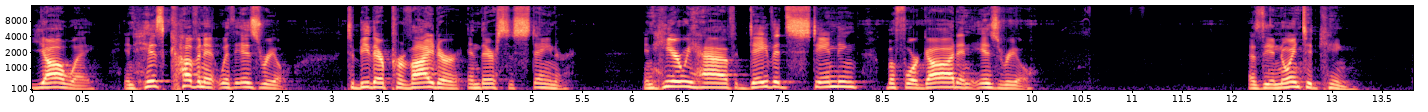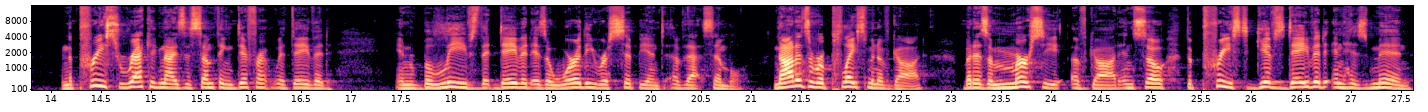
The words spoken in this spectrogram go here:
Yahweh in his covenant with Israel to be their provider and their sustainer. And here we have David standing before God and Israel. as the anointed king. And the priest recognizes something different with David and believes that David is a worthy recipient of that symbol, not as a replacement of God, but as a mercy of God. And so the priest gives David and his men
